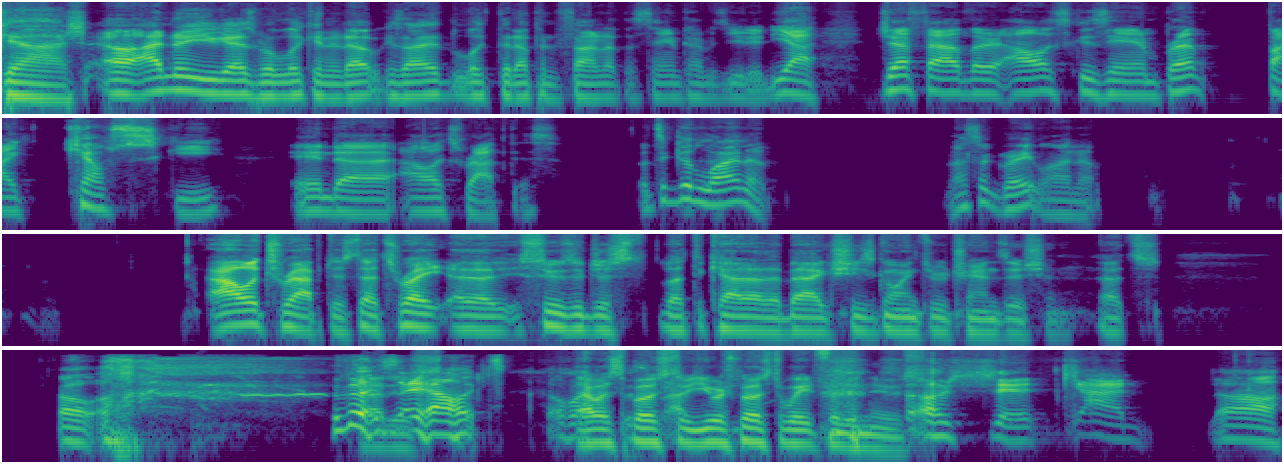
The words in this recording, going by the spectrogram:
Gosh, uh, I know you guys were looking it up because I looked it up and found it at the same time as you did. Yeah, Jeff Adler, Alex Kazan, Brent Fikowski, and uh, Alex Raptis. That's a good lineup. That's a great lineup. Alex Raptis. That's right. Uh, Souza just let the cat out of the bag. She's going through transition. That's Oh, did That I say is- Alex? that was supposed to. You were supposed to wait for the news. Oh shit! God, ah,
